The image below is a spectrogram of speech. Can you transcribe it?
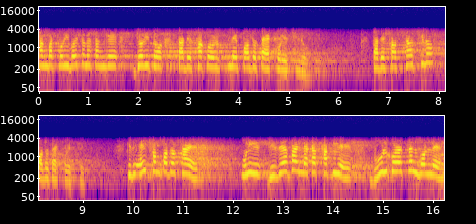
সংবাদ পরিবেশনের সঙ্গে জড়িত, তাদের সকলে পদত্যাগ করেছিল। তাদের সৎসাহ ছিল, পদত্যাগ করেছে। কিন্তু এই সম্পাদক সাহেব উনি ডিজেফাই লেখা ছাপিয়ে ভুল করেছেন বললেন,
